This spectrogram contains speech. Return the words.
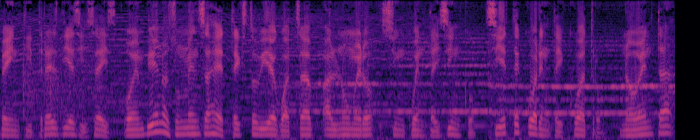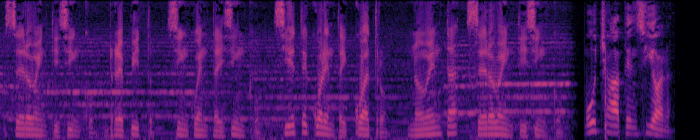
2316 o envíenos un mensaje de texto vía WhatsApp al número 55 744 90 025. Repito, 55 744 90 025. Mucha atención,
